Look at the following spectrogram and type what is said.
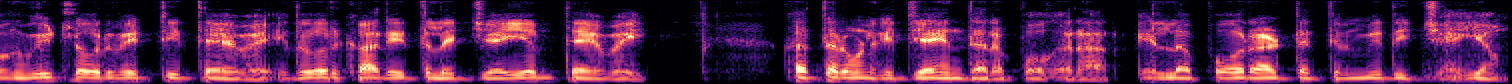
உங்க வீட்டில் ஒரு வெற்றி தேவை. இது ஒரு காரியத்தில் ஜெயம் தேவை. கர்த்தர் உங்களுக்கு ஜெயம் தர போகிறார். எல்லா போராட்டத்தின் மீது ஜெயம்.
